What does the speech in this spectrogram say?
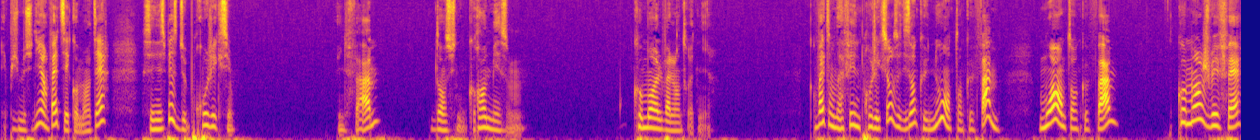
Et puis je me suis dit, en fait, ces commentaires, c'est une espèce de projection. Une femme, dans une grande maison, comment elle va l'entretenir? En fait, on a fait une projection en se disant que nous, en tant que femmes, moi en tant que femme, comment je vais faire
